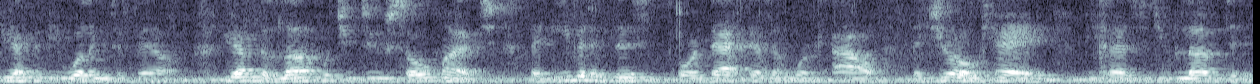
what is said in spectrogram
You have to be willing to fail. You have to love what you do so much that even if this or that doesn't work out, that you're okay because you loved it.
